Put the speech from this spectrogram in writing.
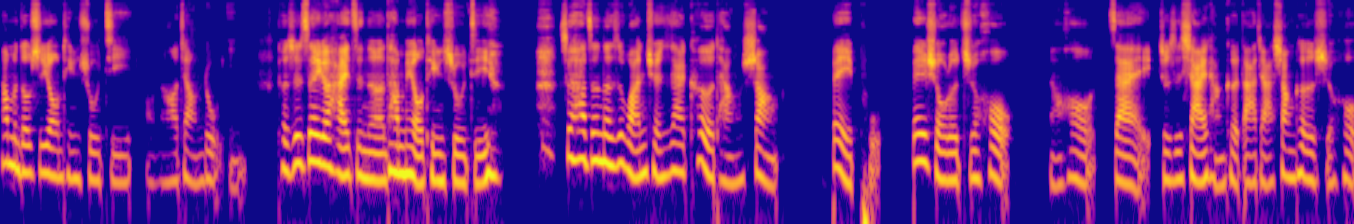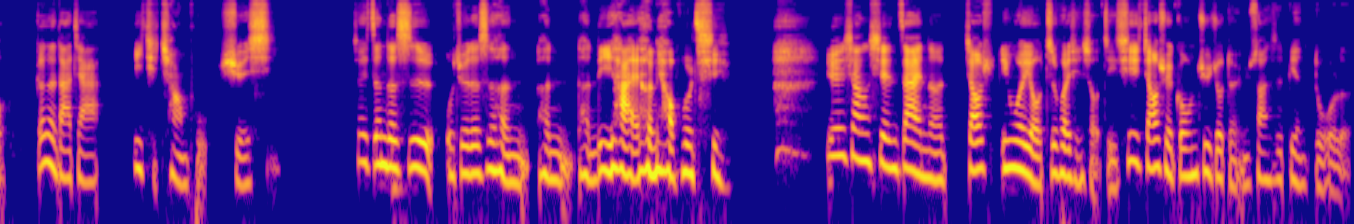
他们都是用听书机哦，然后这样录音。可是这个孩子呢，他没有听书机，所以他真的是完全是在课堂上背谱，背熟了之后，然后在就是下一堂课大家上课的时候，跟着大家一起唱谱学习。所以真的是我觉得是很很很厉害，很了不起。因为像现在呢，教因为有智慧型手机，其实教学工具就等于算是变多了。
